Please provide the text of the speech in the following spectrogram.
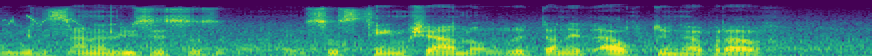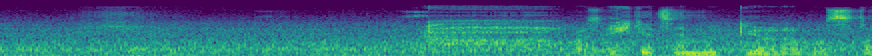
über das Analysesystem schauen, ob ich da nicht auch Dünger brauche. Was echt jetzt eine Mücke oder was da?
